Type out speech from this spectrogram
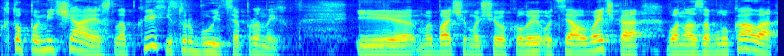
хто помічає слабких і турбується про них. І ми бачимо, що коли оця овечка вона заблукала,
